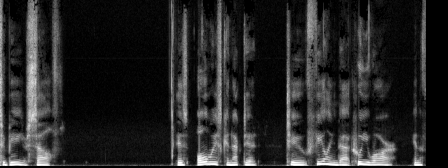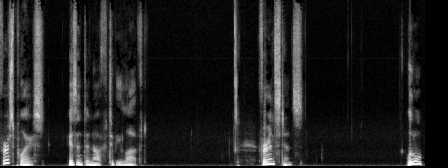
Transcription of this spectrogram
to be yourself is always connected to feeling that who you are in the first place isn't enough to be loved. For instance, little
